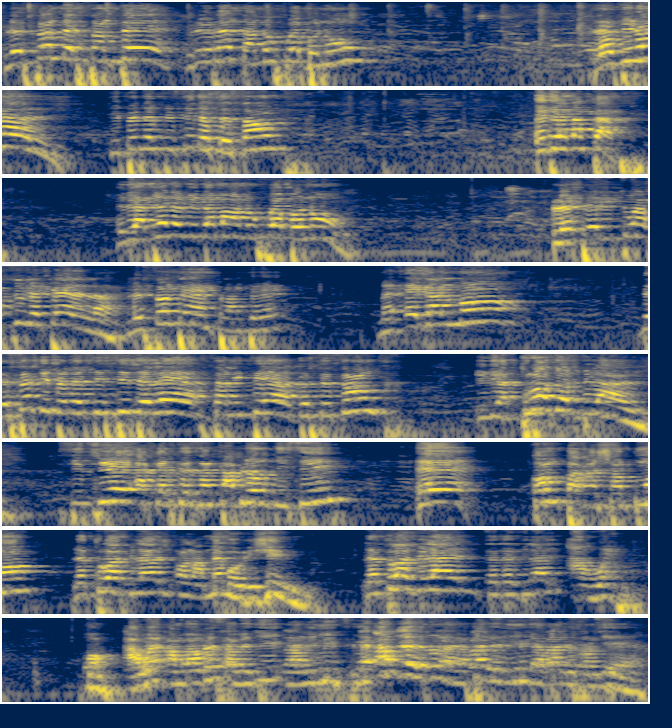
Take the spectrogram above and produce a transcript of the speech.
le centre de santé rural d'Anoufo Bonou, les villages qui bénéficient de ce centre, il y en a quatre. Il y a bien évidemment Anoufo Bonou, le territoire sur lequel le centre est implanté, mais également de ceux qui bénéficient de l'air sanitaire de ce centre, il y a trois autres villages situés à quelques encablures d'ici. Et comme par enchantement, les trois villages ont la même origine. Les trois villages, c'est des villages Aoué. Bon, Aoué, en baoulé, ça veut dire la limite. Mais entre les deux, il n'y a pas de limite, il n'y a pas de frontière.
